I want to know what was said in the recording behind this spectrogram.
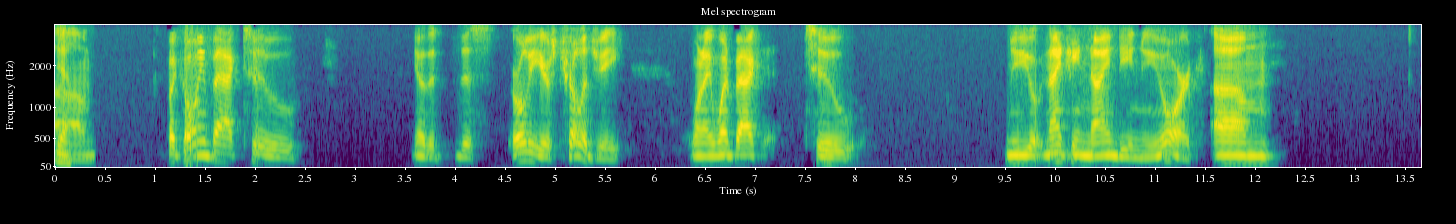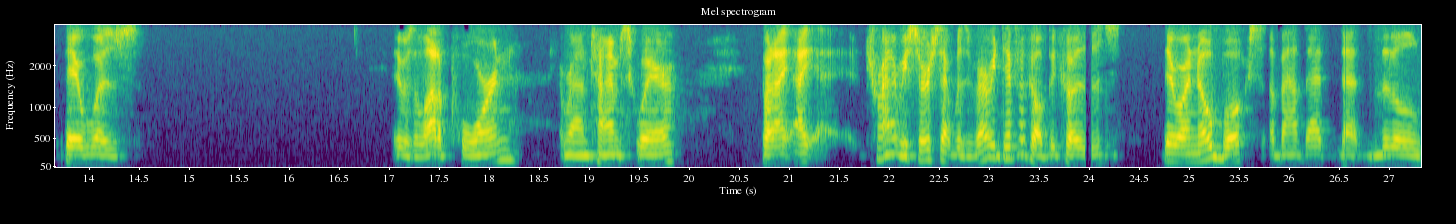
Yeah. Um, but going back to you know the, this early years trilogy, when I went back to New York, 1990 New York, um, there was there was a lot of porn around Times Square, but I, I trying to research that was very difficult because there are no books about that that little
